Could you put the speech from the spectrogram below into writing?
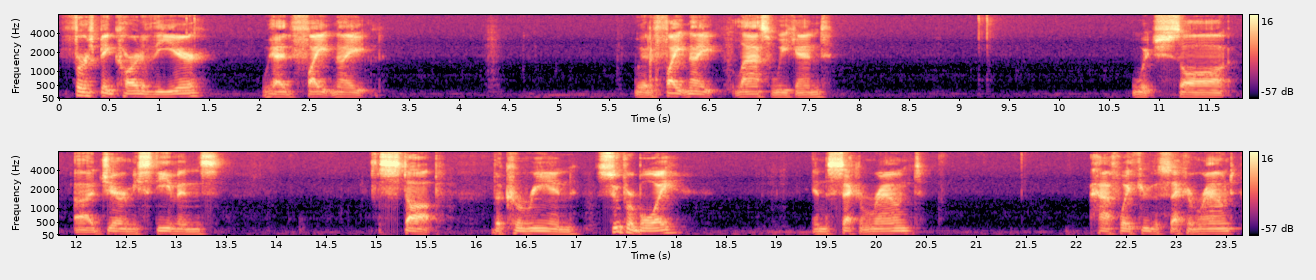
first big card of the year, we had Fight Night we had a fight night last weekend, which saw uh, Jeremy Stephens stop the Korean Superboy in the second round. Halfway through the second round,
